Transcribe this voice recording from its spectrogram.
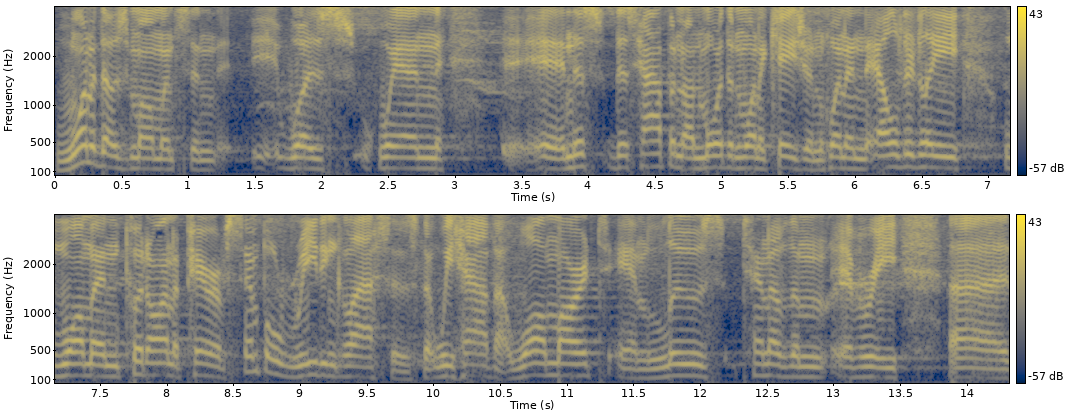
One of those moments and it was when, and this, this happened on more than one occasion, when an elderly woman put on a pair of simple reading glasses that we have at Walmart and lose 10 of them every, uh,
